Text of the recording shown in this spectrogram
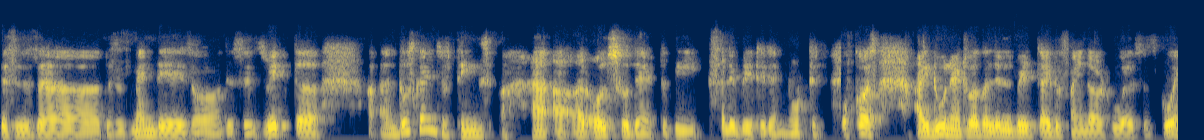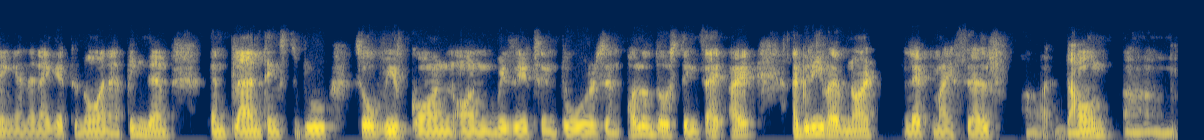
this is, uh, this is Mendes or this is Victor and those kinds of things are also there to be celebrated and noted. Of course, I do network a little bit, try to find out who else is going, and then I get to know and I ping them and plan things to do. So we've gone on visits and tours and all of those things. I I, I believe I've not let myself uh, down um,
